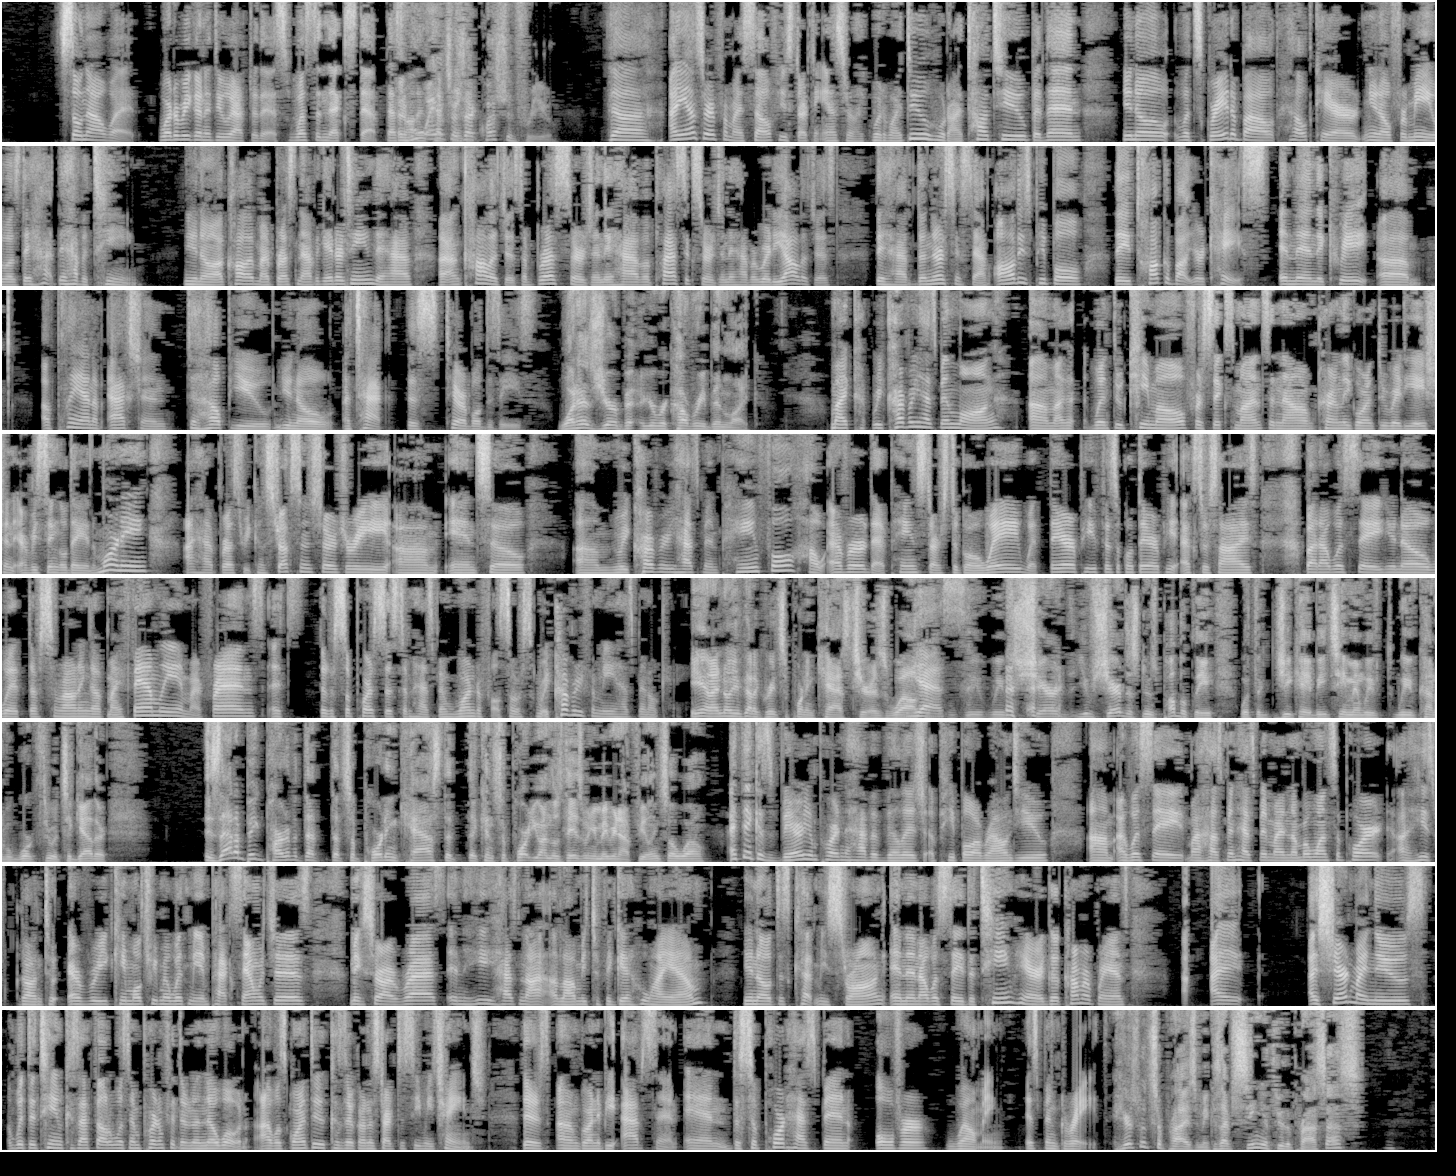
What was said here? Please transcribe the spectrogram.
So now what? What are we going to do after this? What's the next step? That's And all who answers that question for you? the I answer it for myself. You start to answer like, what do I do? Who do I talk to? But then, you know, what's great about healthcare, you know, for me was they had they have a team. You know, I call it my breast navigator team. They have an oncologist, a breast surgeon, they have a plastic surgeon, they have a radiologist, they have the nursing staff. All these people, they talk about your case and then they create um, a plan of action to help you, you know, attack this terrible disease. What has your your recovery been like? My recovery has been long. Um, I went through chemo for six months and now I'm currently going through radiation every single day in the morning. I had breast reconstruction surgery. Um, and so, um, recovery has been painful. However, that pain starts to go away with therapy, physical therapy, exercise. But I would say, you know, with the surrounding of my family and my friends, it's, the support system has been wonderful. So recovery for me has been okay. Ian, I know you've got a great supporting cast here as well. Yes. we, we've shared. You've shared this news publicly with the GKB team, and we've we've kind of worked through it together. Is that a big part of it? That that supporting cast that, that can support you on those days when you're maybe not feeling so well. I think it's very important to have a village of people around you. Um, I would say my husband has been my number one support. Uh, he's gone to every chemo treatment with me and packed sandwiches, make sure I rest, and he has not allowed me to forget who I am. You know, just kept me strong. And then I would say the team here at Good Karma Brands, I I shared my news with the team because I felt it was important for them to know what I was going through because they're going to start to see me change. There's I'm going to be absent, and the support has been overwhelming. It's been great. Here's what surprised me because I've seen you through the process.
